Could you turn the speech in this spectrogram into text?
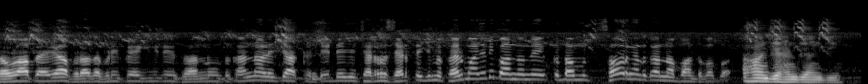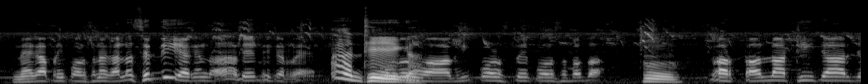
ਰੌਲਾ ਪੈ ਗਿਆ ਫਰਾ ਦਫੜੀ ਪੈ ਗਈ ਤੇ ਸਾਨੂੰ ਦੁਕਾਨਾਂ ਵਾਲੇ ਝਾਕਣ ਟੇਡੇ ਜੇ ਛੱਡਰ ਸਿਰ ਤੇ ਜਿਵੇਂ ਫਿਲਮਾਂ 'ਚ ਨਹੀਂ ਬੰਦ ਹੁੰਦੇ ਇੱਕਦਮ ਸਾਰੀਆਂ ਦੁਕਾਨਾਂ ਬੰਦ ਬਾਬਾ। ਹਾਂਜੀ ਹਾਂਜੀ ਹਾਂਜੀ। ਮੈਂ ਕਿਹਾ ਆਪਣੀ ਪੁਲਿਸ ਨਾਲ ਗੱਲ ਆ, ਸਿੱਧੀ ਆ ਕਹਿੰਦਾ ਬੇਫਿਕਰ ਰਹਿ। ਆ ਠੀਕ ਆ। ਉਦੋਂ ਆ ਗਈ ਪੁਲਿਸ ਤੇ ਪੁਲਿਸ ਬਾਬਾ। ਹੂੰ। ਕਰਤਾ ਲਾਠੀ ਚਾਰਜ।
